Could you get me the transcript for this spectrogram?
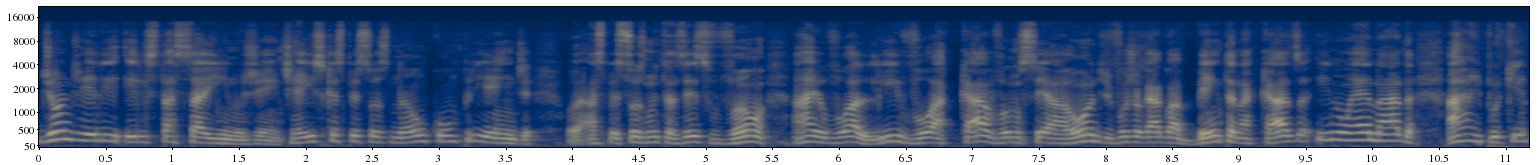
De onde ele, ele está saindo, gente? É isso que as pessoas não compreendem. As pessoas muitas vezes vão, ah, eu vou ali, vou cá, vou não sei aonde, vou jogar água benta na casa e não é nada. Ai, porque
